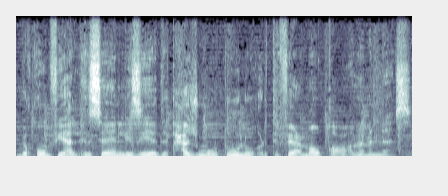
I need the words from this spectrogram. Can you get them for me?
بيقوم فيها الإنسان لزيادة حجمه وطوله وارتفاع موقعه أمام الناس.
